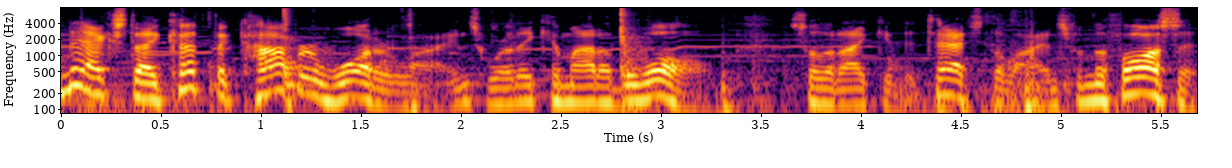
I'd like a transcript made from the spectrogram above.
Next, I cut the copper water lines where they come out of the wall so that I can detach the lines from the faucet.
